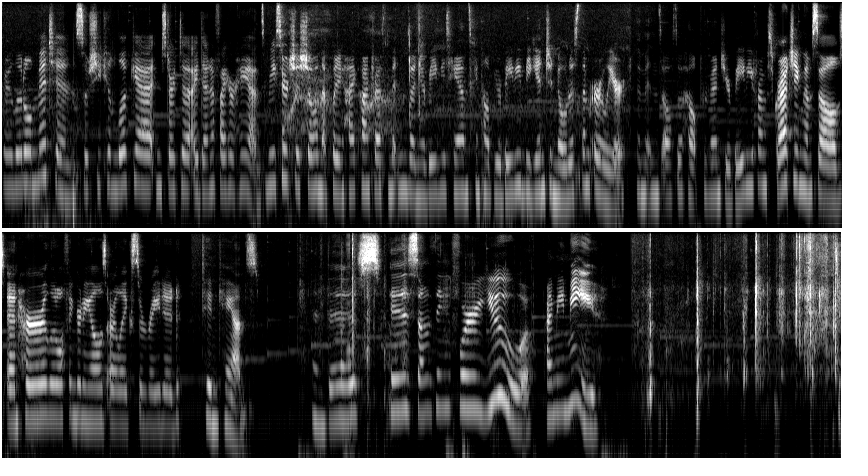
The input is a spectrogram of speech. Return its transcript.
They're little mittens, so she can look at and start to identify her hands. Research has shown that putting high contrast mittens on your baby's hands can help your baby begin to notice them earlier. The mittens also help prevent your baby from scratching themselves, and her little fingernails are like serrated tin cans. And this is something for you. I mean me. It's a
